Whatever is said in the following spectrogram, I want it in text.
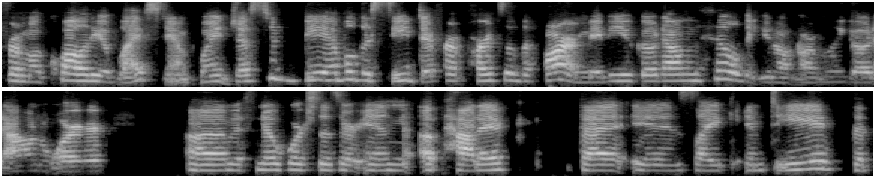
from a quality of life standpoint just to be able to see different parts of the farm. Maybe you go down the hill that you don't normally go down or um, if no horses are in a paddock that is like empty that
